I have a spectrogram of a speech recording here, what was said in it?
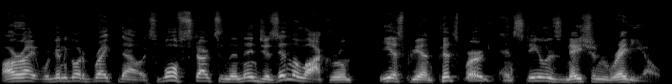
All right, we're going to go to break now. It's Wolf Starks and the Ninjas in the locker room, ESPN Pittsburgh, and Steelers Nation Radio.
